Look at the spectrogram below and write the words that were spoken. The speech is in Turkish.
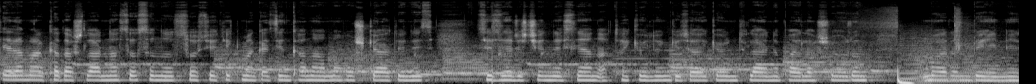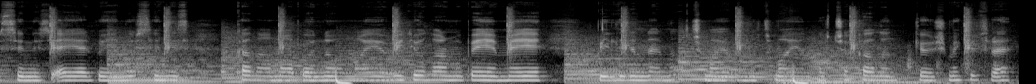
Selam arkadaşlar nasılsınız? Sosyetik Magazin kanalıma hoş geldiniz. Sizler için Neslihan Atagül'ün güzel görüntülerini paylaşıyorum. Umarım beğenirsiniz. Eğer beğenirseniz kanalıma abone olmayı, videolarımı beğenmeyi, bildirimlerimi açmayı unutmayın. Hoşçakalın. Görüşmek üzere.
